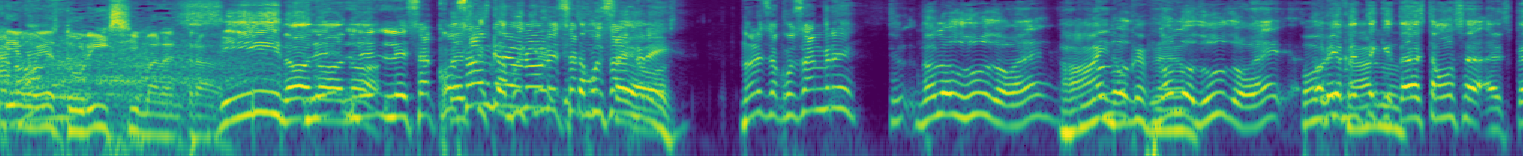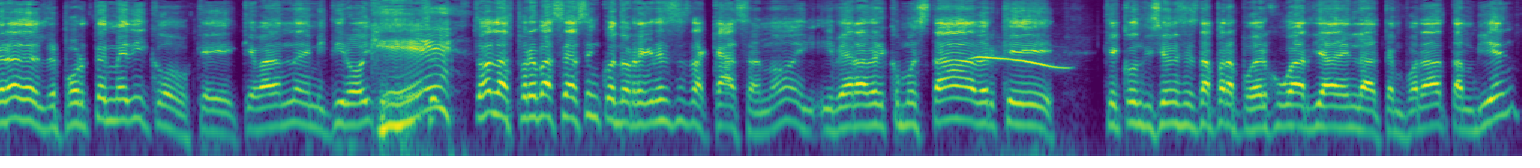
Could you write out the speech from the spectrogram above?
rollo. ¿no? es durísima la entrada. Sí, no, no, ¿Le, no. le- le sacó Pero es que sangre o muy- no le sacó feo. sangre? ¿No le sacó sangre? No lo dudo, ¿eh? Ay, no, no, qué lo, no feo. lo dudo, ¿eh? Pobre Obviamente que Carlos. todavía estamos a espera del reporte médico que, que van a emitir hoy. ¿Qué? Sí, Todas las pruebas se hacen cuando regresas a casa, ¿no? Y, y ver a ver cómo está, a ver qué, qué condiciones está para poder jugar ya en la temporada también.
